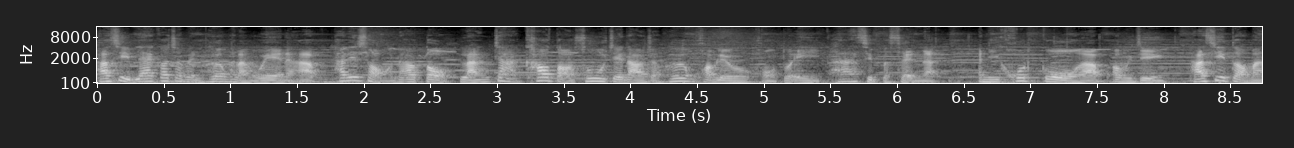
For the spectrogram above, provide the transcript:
พาสซีฟแรกก็จะเป็นเพิ่มพลังเวทนะครับ ท่าที่ 2 ดาวตก หลังจากเข้าต่อสู้เจดาวจะเพิ่มความเร็วของตัวเองอีก 50%นะ อันนี้โคตรโกงครับ เอาจริงๆพาสซีฟต่อมา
